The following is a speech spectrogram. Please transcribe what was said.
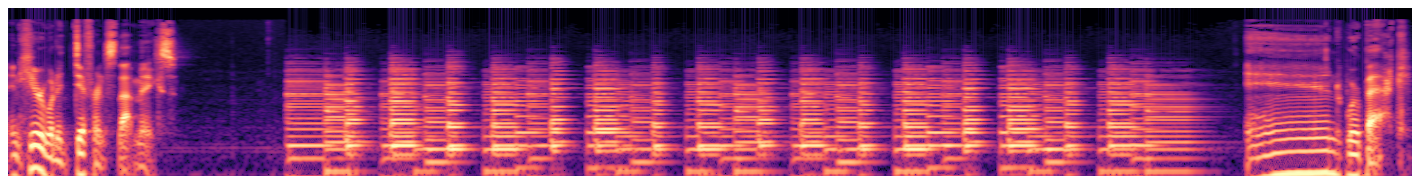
and hear what a difference that makes. And we're back.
